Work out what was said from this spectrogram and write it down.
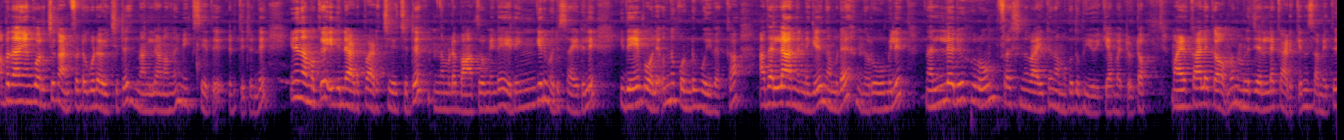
അപ്പോൾ ഇതാ ഞാൻ കുറച്ച് കൺഫർട്ട് കൂടെ ഒഴിച്ചിട്ട് നല്ലോണം ഒന്ന് മിക്സ് ചെയ്ത് എടുത്തിട്ടുണ്ട്. ഇനി നമുക്ക് ഇതിന്റെ അടുപ്പ് അടച്ച് വെച്ചിട്ട് നമ്മുടെ ബാത്റൂമിന്റെ ഏതെങ്കിലും ഒരു സൈഡിൽ ഇതേപോലെ ഒന്ന് കൊണ്ടുപോയി വെക്കാം. അതല്ല എന്നുണ്ടെങ്കിൽ നമ്മുടെ റൂമിൽ നല്ലൊരു റൂം ഫ്രഷ്നറായിട്ട് നമുക്കിത് ഉപയോഗിക്കാൻ പറ്റും കേട്ടോ മഴക്കാലമൊക്കെ ആകുമ്പോൾ നമ്മൾ ജനലൊക്കെ അടയ്ക്കുന്ന സമയത്ത്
